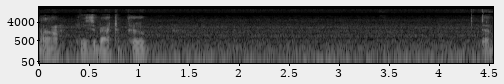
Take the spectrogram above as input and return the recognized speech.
Oh, he's about to poop. Dope.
